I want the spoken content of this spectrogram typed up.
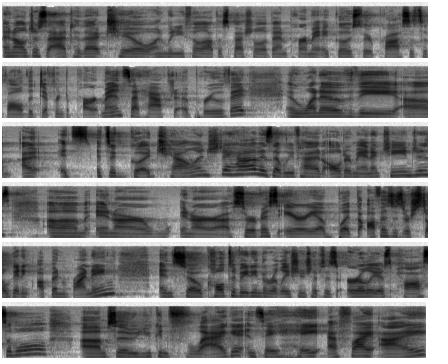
and I'll just add to that too, and when you fill out the special event permit, it goes through a process of all the different departments that have to approve it. And one of the, um, I, it's it's a good challenge to have is that we've had aldermanic changes um, in our in our uh, service area, but the offices are still getting up and running, and so cultivating the relationships as early as possible, um, so you can flag it and say, hey, FYI,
